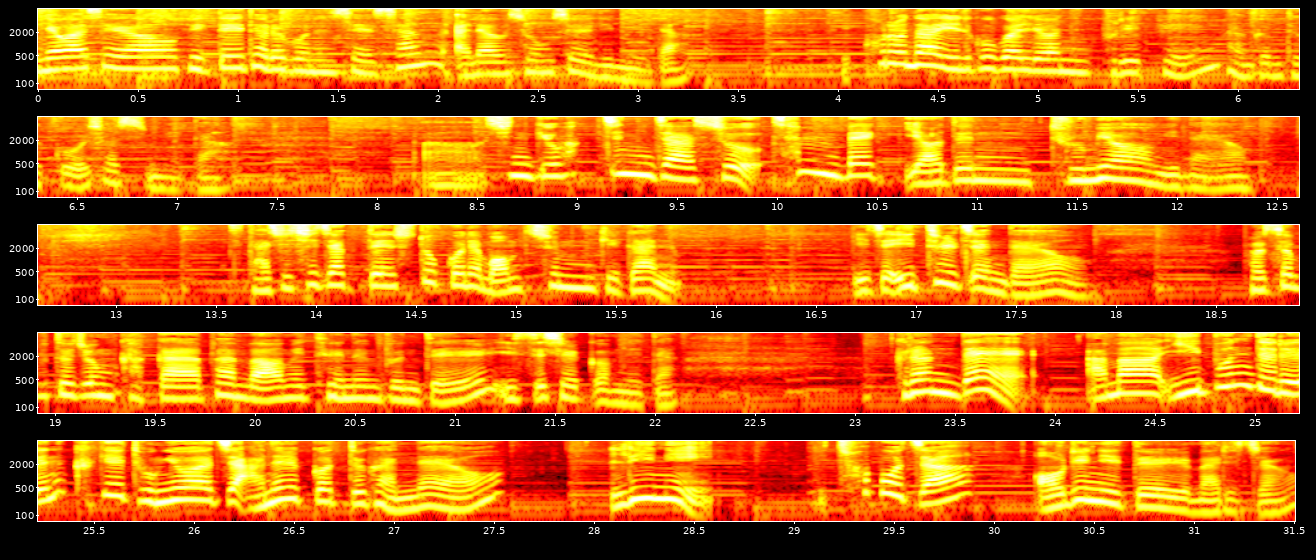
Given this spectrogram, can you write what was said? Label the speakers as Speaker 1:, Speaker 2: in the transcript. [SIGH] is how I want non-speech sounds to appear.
Speaker 1: 안녕하세요. 빅데이터를 보는 세상 아나운서 홍소연입니다. 코로나19 관련 브리핑 방금 듣고 오셨습니다. 어, 신규 확진자 수 382명이나요. 다시 시작된 수도권의 멈춤 기간 이제 이틀째인데요. 벌써부터 좀 갑갑한 마음이 드는 분들 있으실 겁니다. 그런데 아마 이분들은 크게 동요하지 않을 것도 같네요. 리니, 초보자, 어린이들 말이죠.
